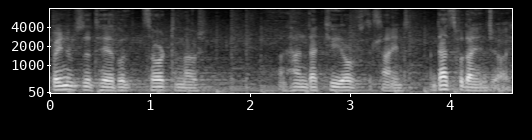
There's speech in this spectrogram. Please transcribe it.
bring them to the table, sort them out and hand that key over to the client and that's what I enjoy.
